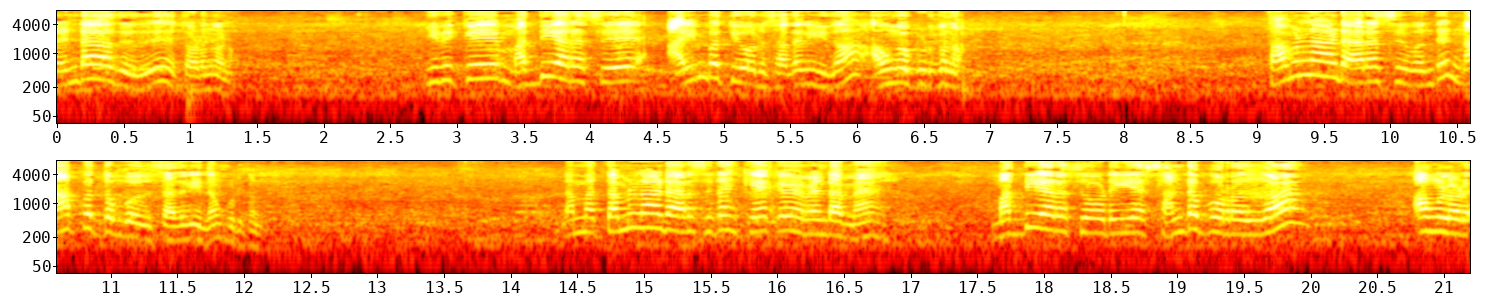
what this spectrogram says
ரெண்டாவது இது தொடங்கணும். இதுக்கு மத்திய அரசு ஐம்பத்தி ஒரு சதவீதம் அவங்க கொடுக்கணும். தமிழ்நாடு அரசு வந்து நாற்பத்தொம்பது சதவீதம் கொடுக்கணும். நம்ம தமிழ்நாடு அரசு தான் கேட்கவே வேண்டாமே. மத்திய அரசோடைய சண்டை போடுறது தான் அவங்களோட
